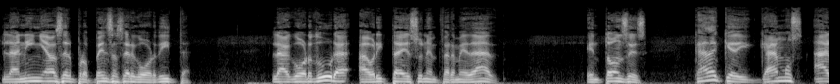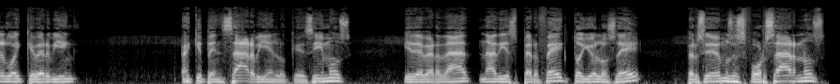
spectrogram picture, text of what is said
La niña va a ser propensa a ser gordita. La gordura ahorita es una enfermedad. Entonces, cada que digamos algo hay que ver bien, hay que pensar bien lo que decimos y de verdad nadie es perfecto, yo lo sé, pero sí debemos esforzarnos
